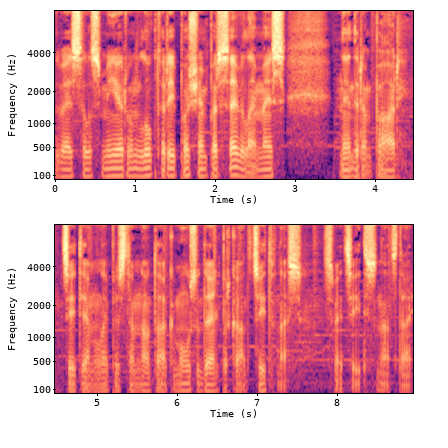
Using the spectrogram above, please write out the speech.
dvēseles mieru un lūgt arī pašiem par sevi, lai mēs nedaram pāri citiem, lai pēc tam nav tā, ka mūsu dēļ par kādu citu nes svecītas un atstāja.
